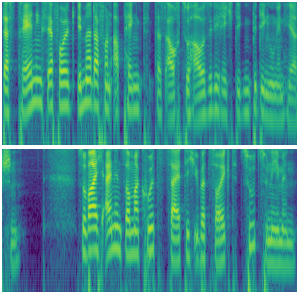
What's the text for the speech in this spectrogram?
dass Trainingserfolg immer davon abhängt, dass auch zu Hause die richtigen Bedingungen herrschen. So war ich einen Sommer kurzzeitig überzeugt, zuzunehmen.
